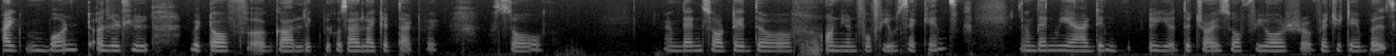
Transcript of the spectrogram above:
I burnt a little bit of uh, garlic because I like it that way. So and then sauteed the onion for few seconds and then we add in uh, the choice of your vegetables.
